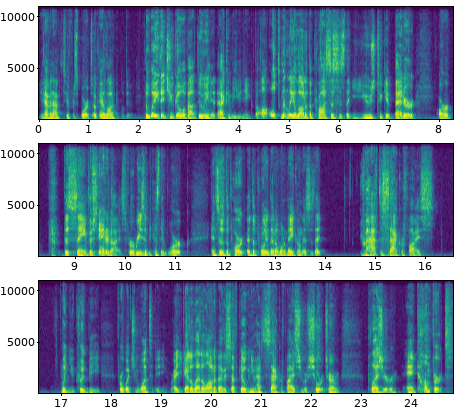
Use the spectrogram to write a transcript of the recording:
You have an aptitude for sports okay a lot of people do. The way that you go about doing it that can be unique but ultimately a lot of the processes that you use to get better are the same. They're standardized for a reason because they work and so the part uh, the point that i want to make on this is that you have to sacrifice what you could be for what you want to be right? You got to let a lot of other stuff go and you have to sacrifice your short-term pleasure and comfort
